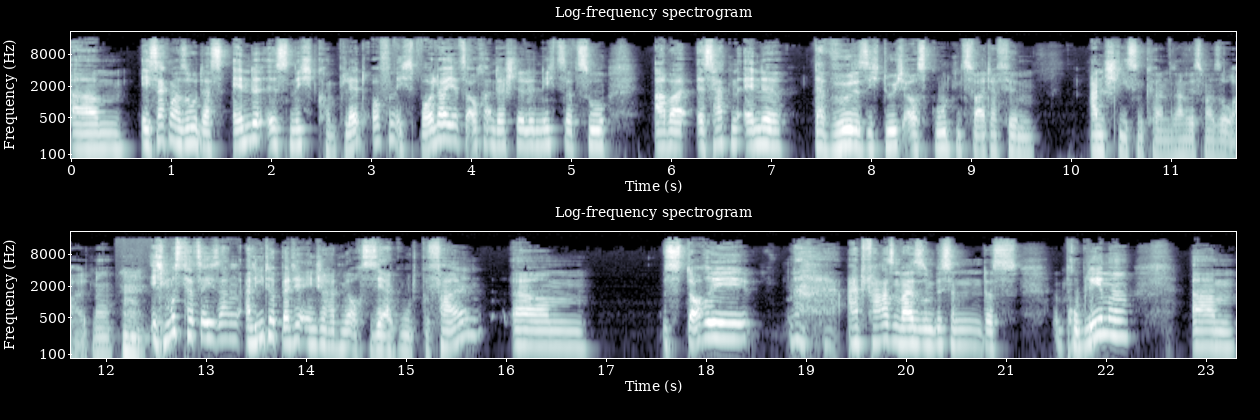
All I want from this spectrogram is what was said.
ähm, ich sag mal so, das Ende ist nicht komplett offen. Ich spoiler jetzt auch an der Stelle nichts dazu, aber es hat ein Ende, da würde sich durchaus gut ein zweiter Film anschließen können, sagen wir es mal so halt. Ne? Hm. Ich muss tatsächlich sagen, Alita Battle Angel hat mir auch sehr gut gefallen. Ähm, Story hat phasenweise so ein bisschen das Probleme. Ähm,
